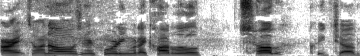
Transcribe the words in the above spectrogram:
Alright, so I know I wasn't recording, but I caught a little chub, creek chub.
